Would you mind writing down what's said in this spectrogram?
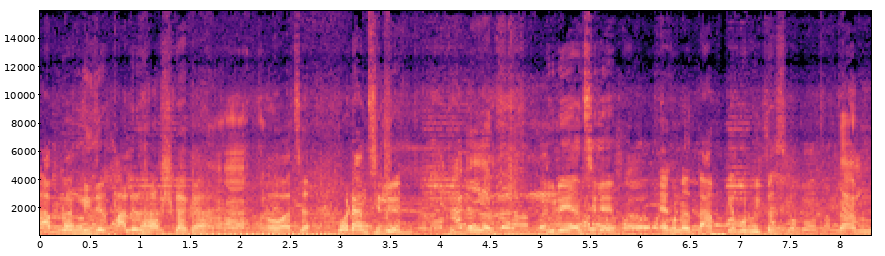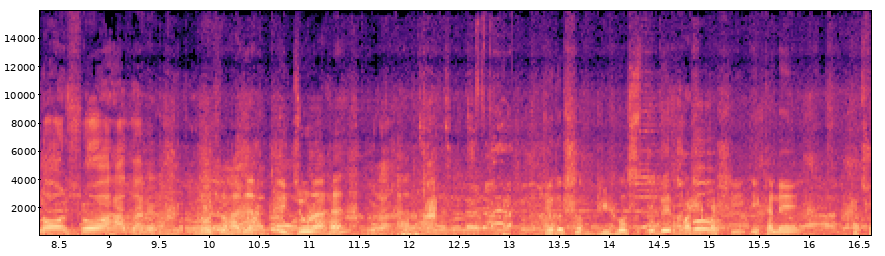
আপনার নিজের পালের হাঁস কাকা? ও আচ্ছা। কটা আনছিলেন? দুইটাই আনছিলেন? এখন আর দাম কেমন হইতাছে? দাম নশো হাজার নশো হাজার। এই জোড়া হ্যাঁ? জোড়া। আচ্ছা আচ্ছা। প্রিয় দর্শক গৃহস্থদের পাশাপাশি এখানে কিছু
